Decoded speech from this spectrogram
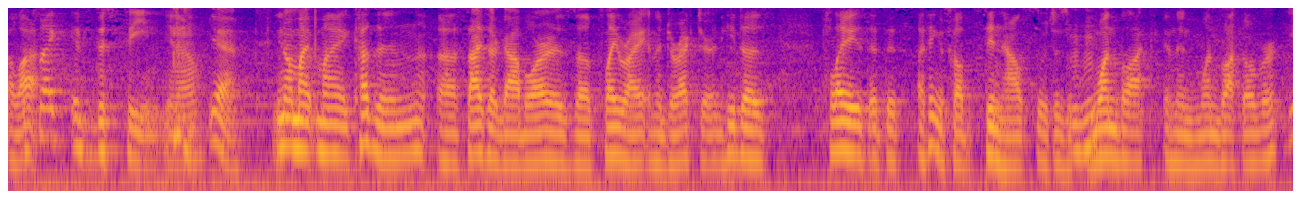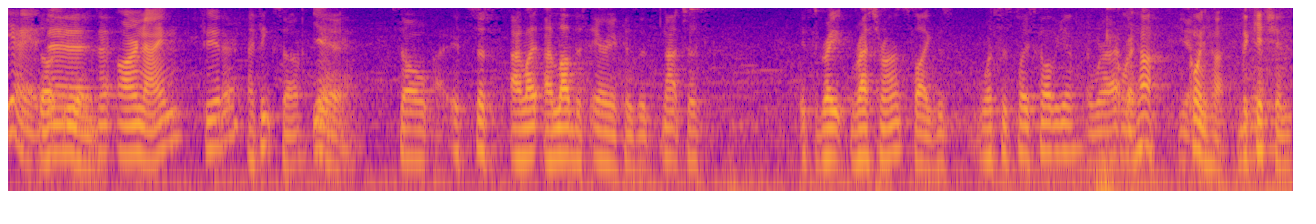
a lot. It's like it's the scene, you know. Yeah. You know, my, my cousin, uh, Cesar Gabor, is a playwright and a director, and he does plays at this, I think it's called Sin House, which is Mhm. one block and then one block over. Yeah, yeah, So, the yeah. the R nine theater. I think so. Yeah. So uh, it's just, I, like I love this area because it's not just, it's great restaurants like this. What's this place called again? We're at? Konyha, Yeah. Konyha, the kitchen.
